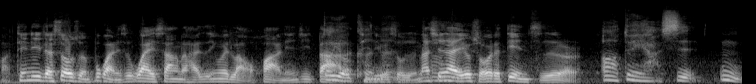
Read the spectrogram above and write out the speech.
啊，听力的受损，不管你是外伤的还是因为老化年纪大了听力会受损。那现在也有所谓的电子耳哦，对呀、啊，是嗯，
